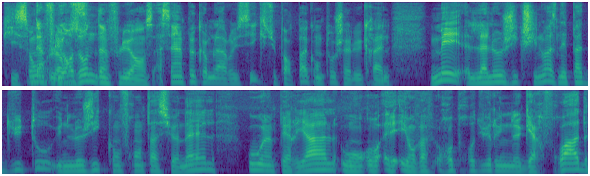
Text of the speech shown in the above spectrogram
qui sont leurs zones d'influence. Ah, C'est un peu comme la Russie qui supporte pas qu'on touche à l'Ukraine. Mais la logique chinoise n'est pas du tout une logique confrontationnelle ou impériale, où on- et, et on va reproduire une guerre froide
